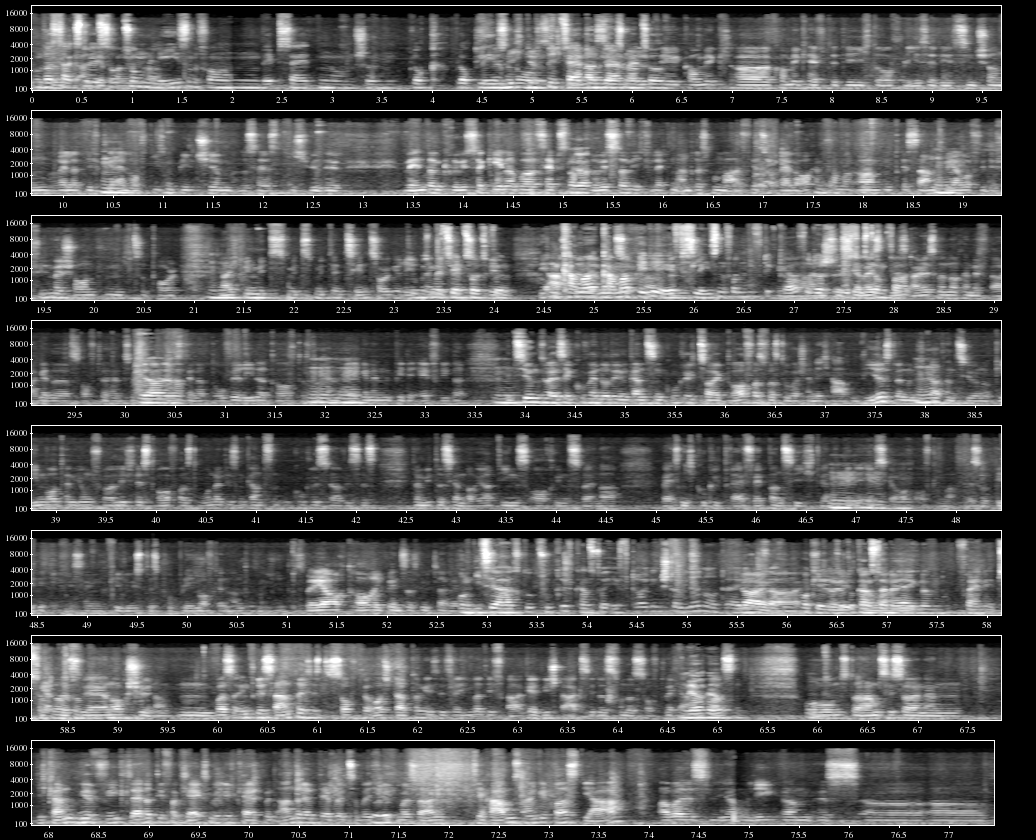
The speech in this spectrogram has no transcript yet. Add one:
Und was sagst du jetzt so zum haben. Lesen von Webseiten und schön Blog, Blog lesen und Zeitung sein, lesen weil und so? die Comic, äh, Comic-Hefte, die ich drauf lese, die sind schon relativ Mhm. klein auf diesem Bildschirm. Das heißt, ich würde, wenn dann größer gehen, aber selbst noch Ja. größer, nicht vielleicht ein anderes Format 4 zu 3 wäre auch äh, interessant, Mhm. wäre aber für die Filme schauen nicht so toll. Mhm. Na, ich bin mit, mit, mit den 10 Zoll Geräten Du bist mit eigentlich 10 Zoll 8er kann man, kann man PDFs lesen vernünftig drauf ja, oder das ist ist, ja, weißt, du, das ist alles nur noch eine Frage der Software heutzutage. Ja, Du ja. hast den Adobe Reader drauf, das Mhm, hat einen mhm. eigenen PDF-Reader. Mhm. Beziehungsweise, wenn du den ganzen Google-Zeug drauf hast, was du wahrscheinlich haben wirst, wenn du nicht Mhm. gerade ein Cyanogen-Mode, ein jungfräuliches drauf hast, ohne diesen ganzen Google-Services, dann wird das ja neuerdings auch in so einer, weiß nicht, Google Drive Web-Ansicht, werden Mhm, PDFs ja auch aufgemacht. Also PDF ist ein gelöstes Problem auf den anderen. Das wäre ja auch traurig, wenn es das mittlerweile Und wie sehr hast du Zugriff? Kannst du F-Droid installieren und eigene Ja, ja? Okay, also du kannst kann deine eigenen freien Apps Ja, das wäre ja noch schöner. Mm, Was interessanter ist, ist die Softwareausstattung. Es ist ja immer die Frage, wie stark sie das von der Software her Ja, ja. anpassen. Und? Und? da haben sie so einen, Ich kann, mir fehlt leider die Vergleichsmöglichkeit mit anderen Tablets, aber ich würde mal sagen, sie haben es angepasst, ja, aber es, ähm, es, äh, äh,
